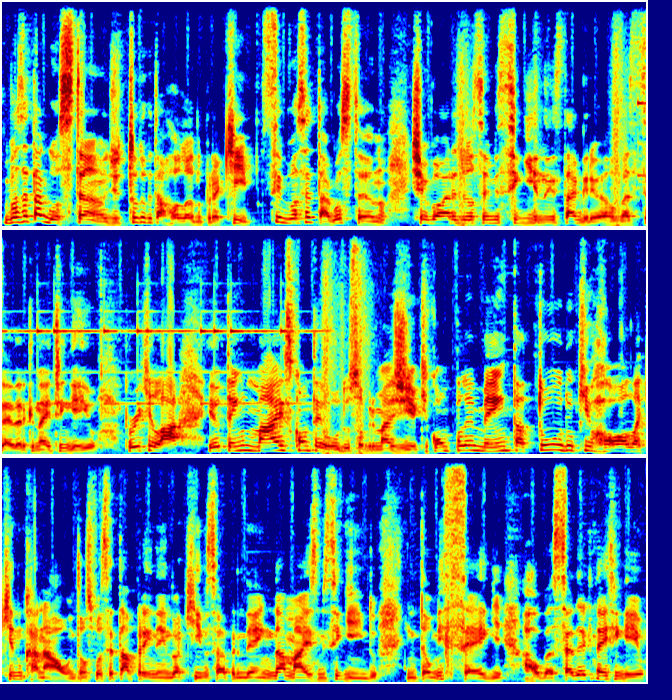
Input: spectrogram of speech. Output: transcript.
Você tá gostando de tudo que tá rolando por aqui? Se você tá gostando, chegou a hora de você me seguir no Instagram, Cedric Nightingale, porque lá eu tenho mais conteúdo sobre magia que complementa tudo que rola aqui no canal. Então se você tá aprendendo aqui, você vai aprender ainda mais me seguindo. Então me segue, Cedric Nightingale,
